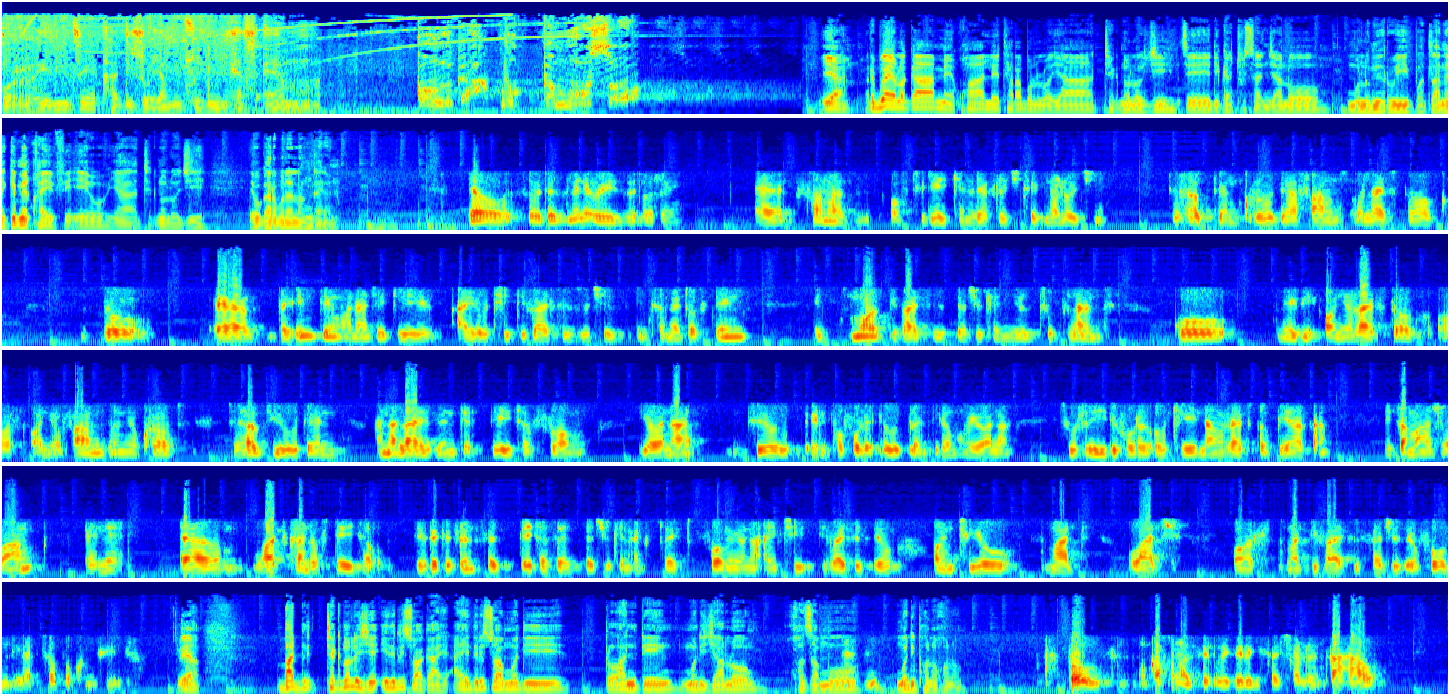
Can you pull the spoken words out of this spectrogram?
o reditse kgatiso ya motsweding fm konka bokamoso. Ya re bua yalo ka mekgwa le tharabololo ya technology tse di ka thusang jalo molemirui potlana. Ke mekgwa efe eo ya technology eo ka re bolelang ka yone So, so there's many ways, Lore, uh, farmers of today can leverage technology to help them grow their farms or livestock. So, uh, the in thing on IoT devices, which is Internet of Things, it's small devices that you can use to plant, go maybe on your livestock or on your farms, on your crops, to help you then analyze and get data from yona to in portfolio e o plantileng ho yona to read gore okay now livestock ya ka e tsamaya jwang? And then, um, what kind of data the, the different data sets that you can extract from your IT devices onto your smart watch or smart devices such as your phone, laptop, or computer. yeah. But technology e dirisiwa kae? A e dirisiwa mo di planteng mo dijalong kgotsa mo mo diphologolong? Both. O ka kgona se- e sebedisa jalong tsa hao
